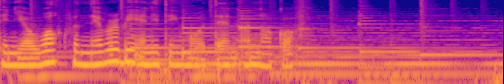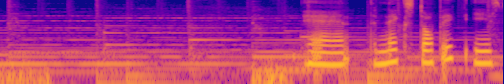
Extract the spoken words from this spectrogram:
then your work will never be anything more than a knockoff. And the next topic is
